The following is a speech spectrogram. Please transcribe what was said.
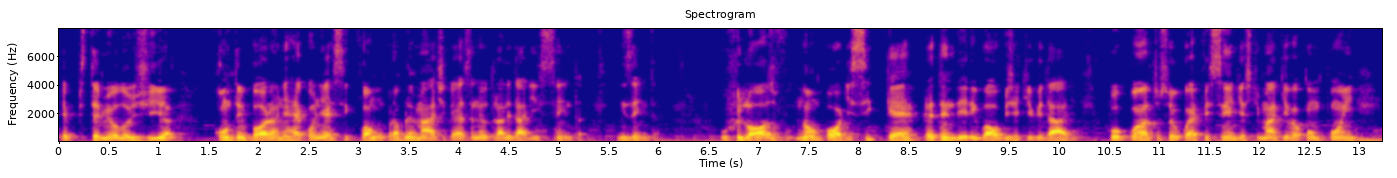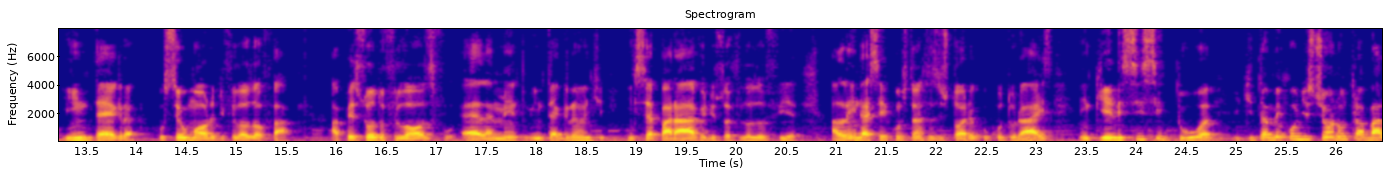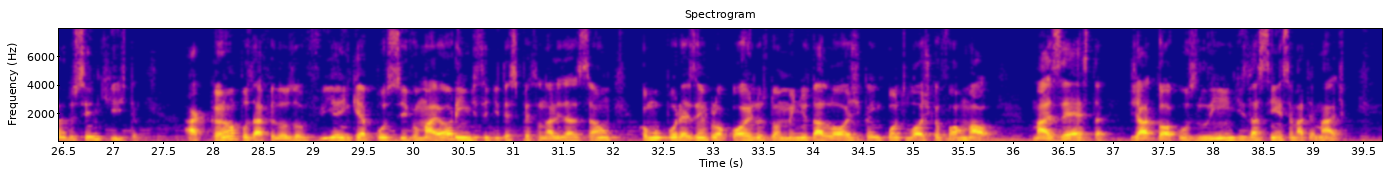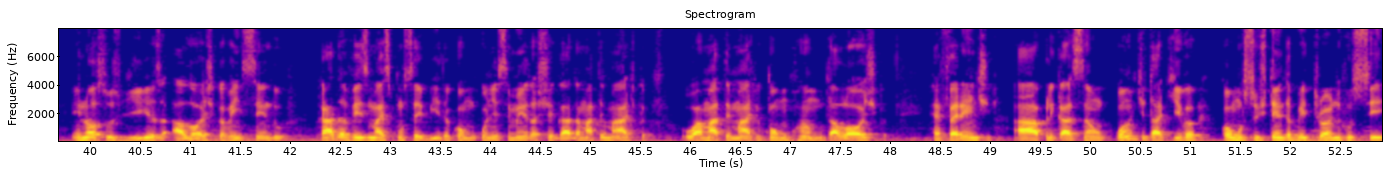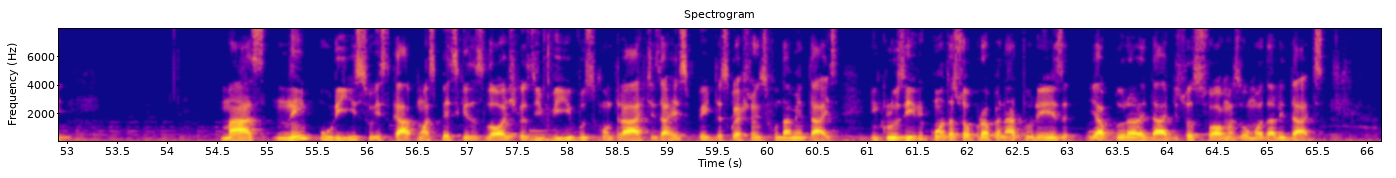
epistemologia contemporânea reconhece quão problemática é essa neutralidade isenta. O filósofo não pode sequer pretender igual objetividade, porquanto seu coeficiente estimativa compõe e integra o seu modo de filosofar. A pessoa do filósofo é elemento integrante, inseparável de sua filosofia, além das circunstâncias histórico-culturais em que ele se situa e que também condicionam o trabalho do cientista. Há campos da filosofia em que é possível maior índice de despersonalização, como por exemplo ocorre nos domínios da lógica enquanto lógica formal, mas esta já toca os lindes da ciência matemática. Em nossos dias, a lógica vem sendo cada vez mais concebida como conhecimento chegada à matemática, ou a matemática como um ramo da lógica, referente à aplicação quantitativa, como sustenta Bertrand Russell mas nem por isso escapam as pesquisas lógicas de vivos contrastes a respeito das questões fundamentais, inclusive quanto à sua própria natureza e à pluralidade de suas formas ou modalidades.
